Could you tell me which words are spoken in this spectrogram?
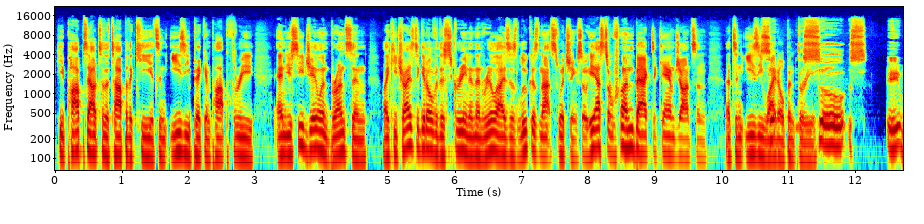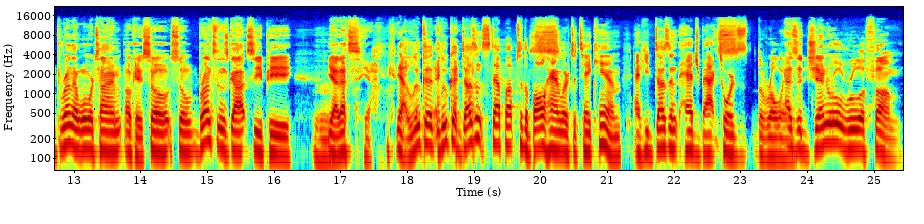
he pops out to the top of the key. It's an easy pick and pop three. And you see Jalen Brunson, like he tries to get over the screen and then realizes Luka's not switching. So he has to run back to Cam Johnson. That's an easy So- wide open three. So, run that one more time. Okay, so so Brunson's got CP. Mhm. Yeah, that's yeah. Yeah, Luka Luka doesn't step up to the ball handler to take him, and he doesn't hedge back towards the rolling. As a general rule of thumb,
